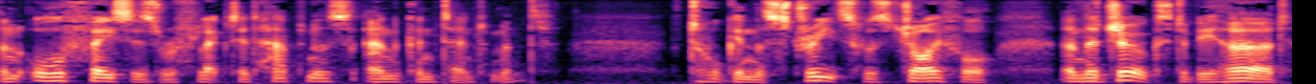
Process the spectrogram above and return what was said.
and all faces reflected happiness and contentment. The talk in the streets was joyful, and the jokes to be heard.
